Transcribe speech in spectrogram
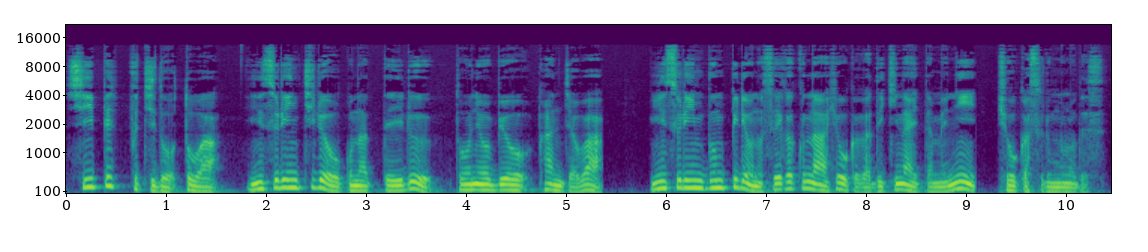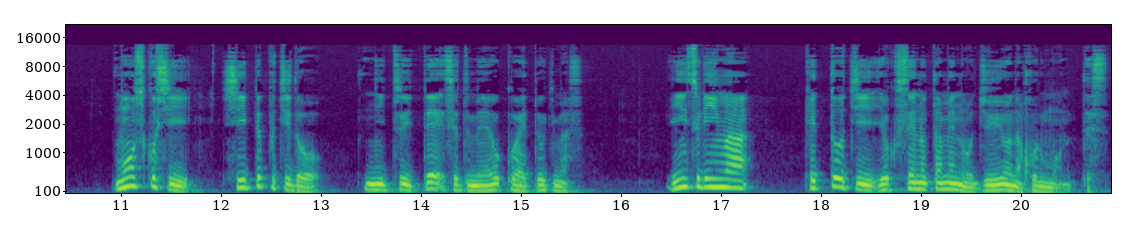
C ペプチドとは、インスリン治療を行っている糖尿病患者は、インスリン分泌量の正確な評価ができないために評価するものです。もう少し C ペプチドについて説明を加えておきます。インスリンは血糖値抑制のための重要なホルモンです。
